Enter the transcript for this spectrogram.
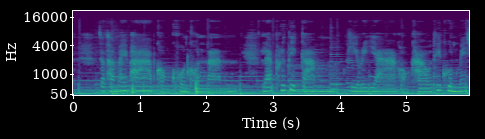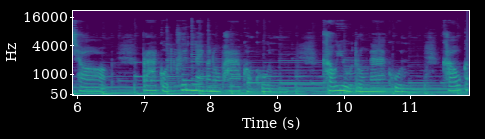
ำจะทำให้ภาพของคนคนนั้น และพฤติกรรม กิริยาของเขาที่คุณไม่ชอบ ปรากฏขึ้นในมโนภาพของคุณ เขาอยู่ตรงหน้าคุณ เขาก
